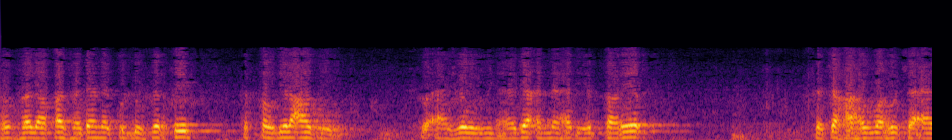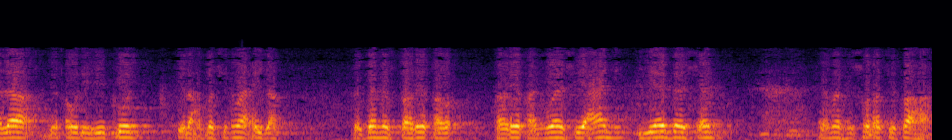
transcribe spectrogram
فانفلق فكان كل فرق كالطول العظيم. وأعجب من هذا أن هذه الطريق فتحها الله تعالى بقوله كن في لحظة واحدة. فكانت طريقا طريقا واسعا يبسا كما في سورة طه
